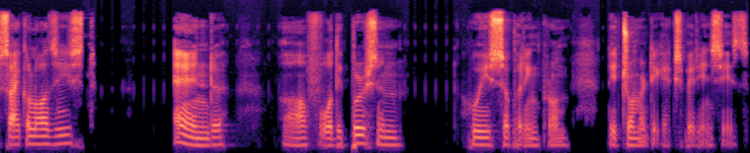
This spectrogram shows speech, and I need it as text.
psychologist and uh, for the person who is suffering from the traumatic experiences.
